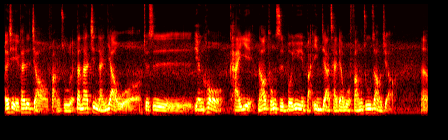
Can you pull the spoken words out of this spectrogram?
而且也开始缴房租了，但他竟然要我就是延后开业，然后同时不愿意把硬价拆掉，我房租照缴。呃，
